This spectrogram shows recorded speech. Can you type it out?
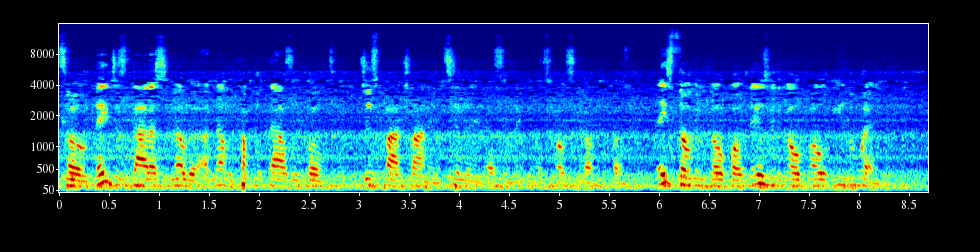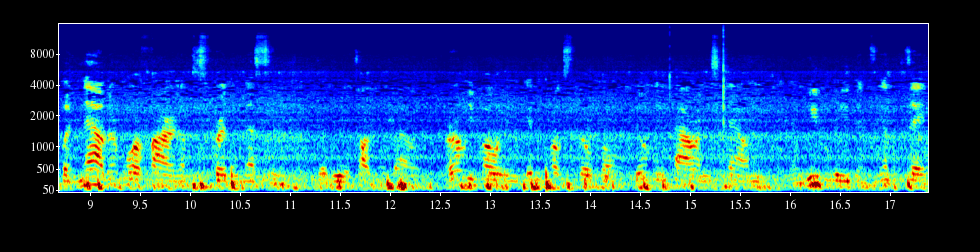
So they just got us another another couple of thousand votes just by trying to intimidate us and making us folks get off the bus. They still gonna go vote. They was gonna go vote either way. But now they're more fired up to spread the message that we were talking about. Early voting, getting folks to go vote, building power in this county, and we believe that at the end of the day,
